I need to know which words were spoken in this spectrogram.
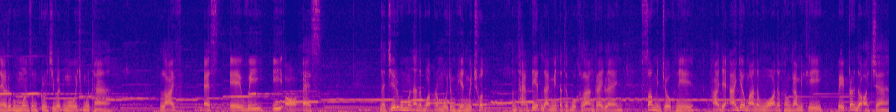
នៅរូបមន្តសង្គ្រោះជីវិតមួយឈ្មោះថា Life S A V E R S ដែលជារូបមន្តអនុវត្ត6ជំហានមួយឈុត បន្ថែមទៀតដែលមានអត្ថប្រយោជន៍ខ្លាំងក្រៃលែងផ្សំបញ្ចូលគ្នាហើយដែលអាចយកមកអនុវត្តនៅក្នុងកម្មវិធីពេលព្រឹកដ៏អស្ចារ្យ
